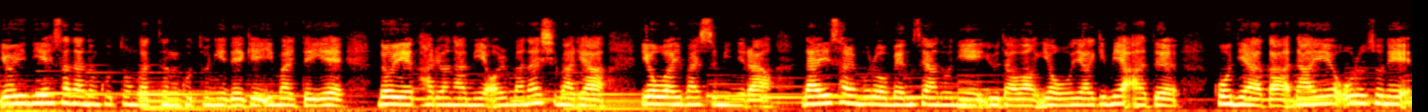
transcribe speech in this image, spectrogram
여인이 해산하는 고통 같은 고통이 내게 임할 때에 너의 가련함이 얼마나 심하랴. 여호와의 말씀이니라. 나의 삶으로 맹세하노니 유다 왕 여호야김의 아들 고니아가 나의 오른손에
